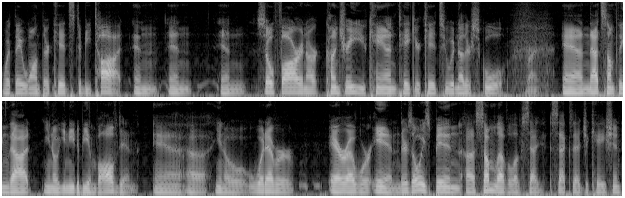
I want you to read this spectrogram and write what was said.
what they want their kids to be taught and and and so far in our country you can take your kids to another school Right. and that's something that you know you need to be involved in and uh, you know whatever era we're in there's always been uh, some level of se- sex education.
